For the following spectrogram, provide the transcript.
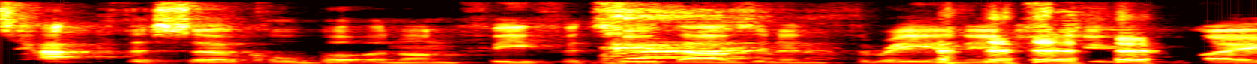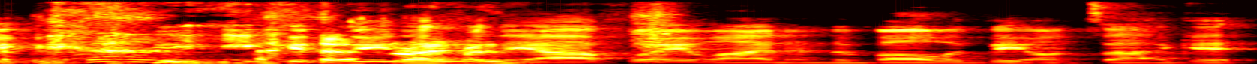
tap the circle button on FIFA 2003 and he'd shoot like you could do that from the halfway line and the ball would be on target.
